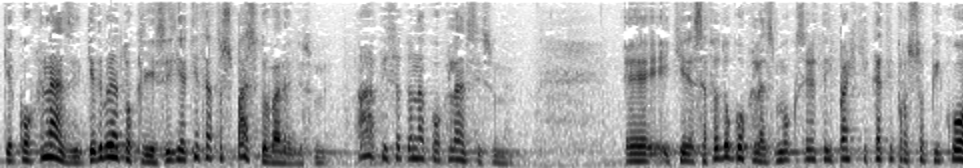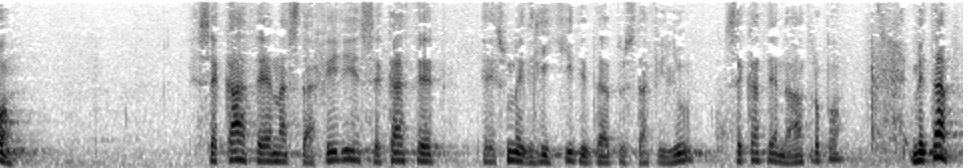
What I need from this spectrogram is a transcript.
και κοχλάζει και δεν πρέπει να το κλείσεις γιατί θα το σπάσει το βαρέλι σου. Άφησε το να κοχλάσει ε, και σε αυτόν τον κοκλασμό ξέρετε υπάρχει και κάτι προσωπικό. Σε κάθε ένα σταφύλι σε κάθε ε, πούμε, γλυκύτητα του σταφυλιού σε κάθε ένα άνθρωπο. Μετά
